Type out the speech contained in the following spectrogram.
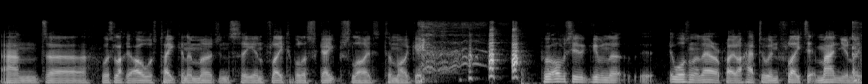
and uh, was lucky I was taking an emergency inflatable escape slide to my gig. but obviously, given that it wasn't an aeroplane, I had to inflate it manually,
